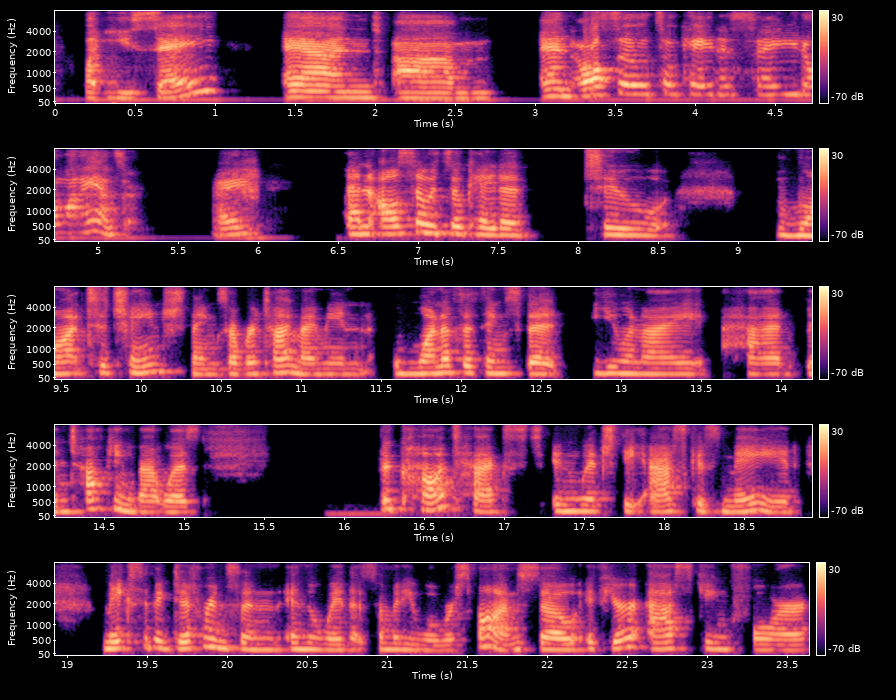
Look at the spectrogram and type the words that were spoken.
what you say. And um, and also it's okay to say you don't want to answer, right? And also it's okay to to want to change things over time. I mean, one of the things that you and I had been talking about was the context in which the ask is made makes a big difference in, in the way that somebody will respond. So if you're asking for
